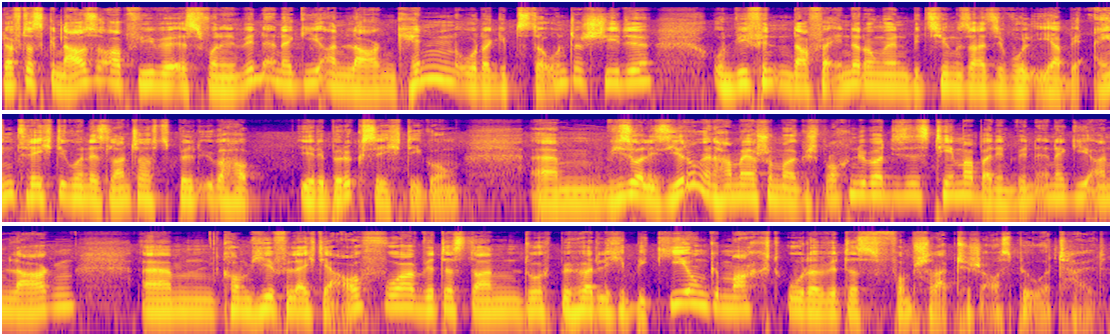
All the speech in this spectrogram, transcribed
Läuft das genauso ab, wie wir es von den Windenergieanlagen kennen oder gibt es da Unterschiede? Und wie finden da Veränderungen beziehungsweise wohl eher Beeinträchtigungen des Landschaftsbilds überhaupt ihre Berücksichtigung. Ähm, Visualisierungen haben wir ja schon mal gesprochen über dieses Thema bei den Windenergieanlagen. Ähm, kommen hier vielleicht ja auch vor. Wird das dann durch behördliche Begehung gemacht oder wird das vom Schreibtisch aus beurteilt?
